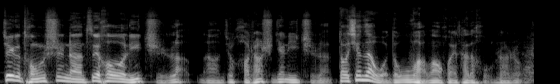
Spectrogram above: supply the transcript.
这个同事呢，最后离职了啊，就好长时间离职了，到现在我都无法忘怀他的红烧肉。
